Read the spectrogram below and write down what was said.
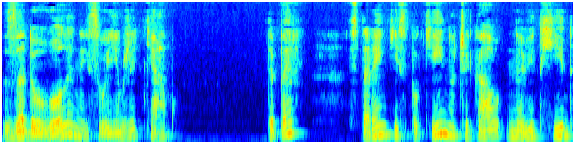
задоволений своїм життям. Тепер старенький спокійно чекав на відхід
